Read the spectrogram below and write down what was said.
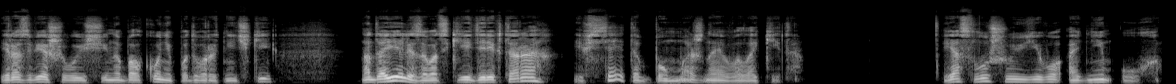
и развешивающий на балконе подворотнички, надоели заводские директора и вся эта бумажная волокита. Я слушаю его одним ухом,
